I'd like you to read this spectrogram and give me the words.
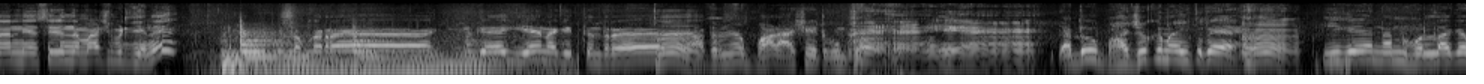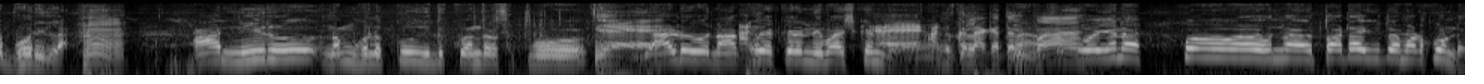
ನನ್ನ ಹೆಸರಿಂದ ಮಾಡಿಸ್ಬಿಡ್ತೀನಿ. ಸೊಕರ ಈಗ ಏನಾಗಿತ್ತು ಅಂದ್ರ ಅದ್ರ ಮ್ಯಾಗ ಭಾಳ ಆಸೆ ಇಟ್ಕೊಂಡ್ ಅದು ಬಾಜುಕನ ಐತ್ರಿ. ಈಗ ನನ್ನ ಹೊಲ್ದಾಗ ಬೋರ್ ಇಲ್ಲ. ಆ ನೀರು ನಮ್ಮ ಹೊಲಕ್ಕೂ ಇದಕ್ಕೂ ಅಂದ್ರೆ ಸ್ವಲ್ಪ. ಎರಡು ನಾಲ್ಕು ಎಕರೆ ನಿಭಾಯಿಸ್ಕೊಂಡು. ಅನುಕೂಲ ಆಗತ್ತಲ್ಪ. ಏನ ತೋಟ ಗೀಟ ಮಾಡ್ಕೊಂಡು.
